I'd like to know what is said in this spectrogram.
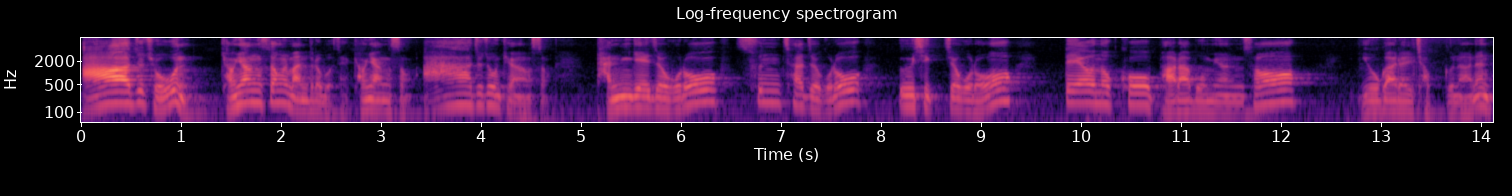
아주 좋은 경향성을 만들어 보세요. 경향성. 아주 좋은 경향성. 단계적으로 순차적으로 의식적으로 떼어놓고 바라보면서 요가를 접근하는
